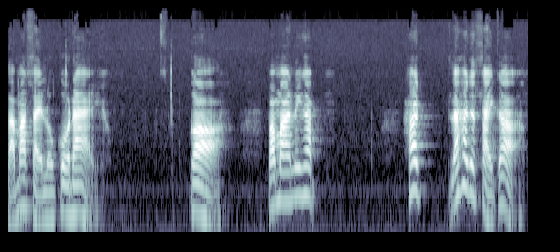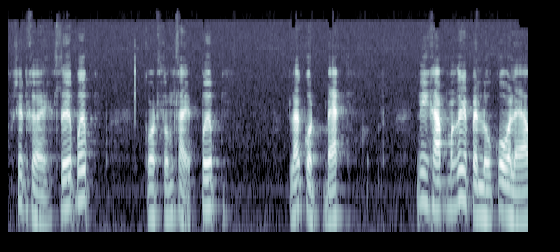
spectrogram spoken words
สามารถใส่โลโก้ได้ ก็ประมาณนี้ครับ ถ้าแล้วถ้าจะใส่ก็เช่นเคย ซื้อปุ๊บ กดสมใส่ปุ๊บ แล้วกดแบ็คนี่ครับ มันก็จะเป็นโลโก้แล้ว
